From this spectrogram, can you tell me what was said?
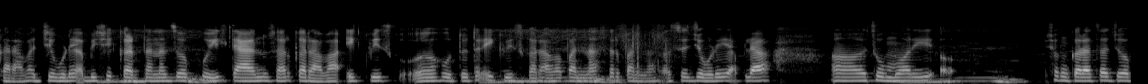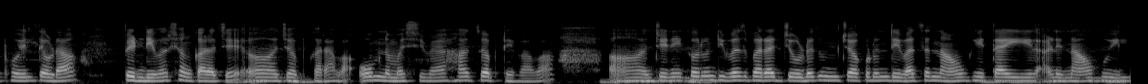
करावा. जेवढे अभिषेक करताना जप होईल त्यानुसार करावा. एकवीस होतो तर एकवीस करावा. पन्नास तर पन्नास. असे जेवढे आपल्या सोमवारी शंकराचा जप होईल तेवढा पिंडीवर शंकराचे जप करावा. ओम नम शिवाय हा जप ठेवावा. जेणेकरून दिवसभरात जेवढं तुमच्याकडून देवाचं नाव घेता येईल आणि नाव होईल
